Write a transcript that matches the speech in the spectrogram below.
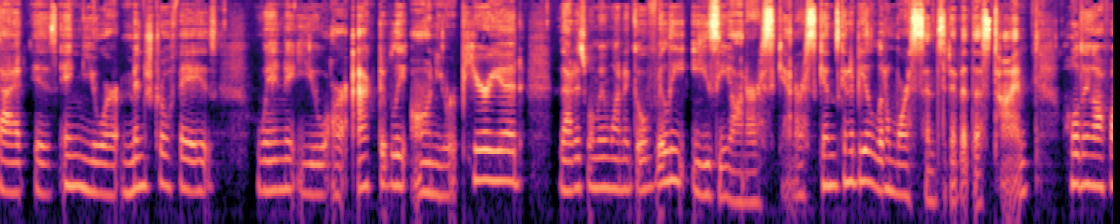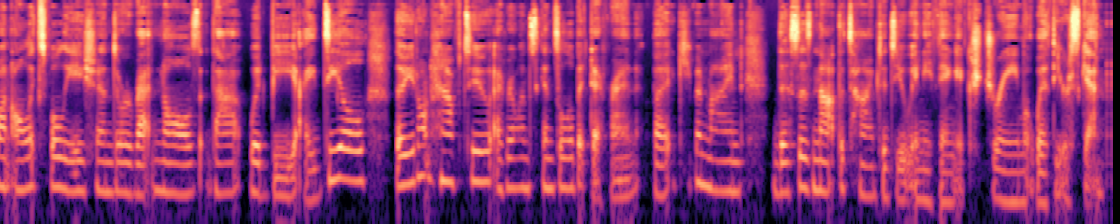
that is in your menstrual phase when you are actively on your period. That is when we want to go really easy on our skin. Our skin's going to be a little more sensitive at this time. Holding off on all exfoliations or retinols, that would be ideal, though you don't have to. Everyone's skin's a little bit different, but keep in mind, this is not the time to do anything extreme with your skin.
